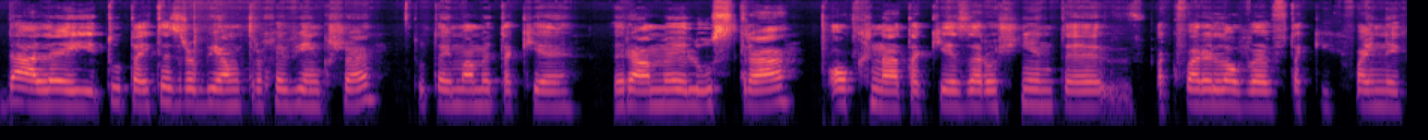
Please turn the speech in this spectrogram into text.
Dalej, tutaj te zrobiłam trochę większe. Tutaj mamy takie ramy, lustra, okna takie zarośnięte, akwarelowe w takich fajnych,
